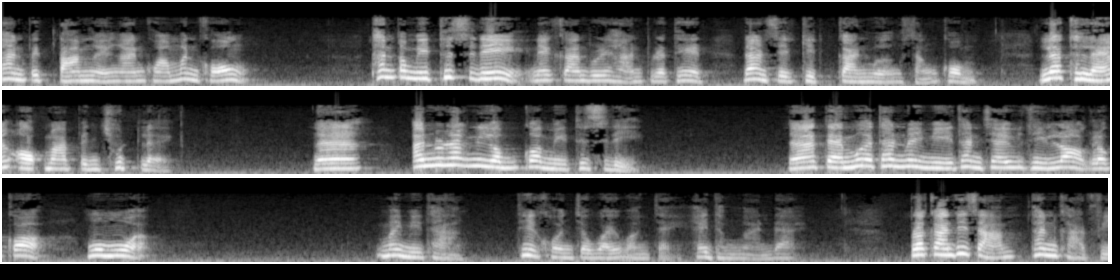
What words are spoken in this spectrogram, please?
ท่านไปตามหน่วยงานความมั่นคง ท่านต้องมีทฤษฎีในการบริหารประเทศ ด้านเศรษฐกิจการเมืองสังคม และแถลงออกมาเป็นชุดเลย นะ อนุรักษ์นิยมก็มีทฤษฎี นะแต่เมื่อท่านไม่มีท่านใช้วิธีลอกแล้วก็มั่วๆไม่มีทางที่คนจะไว้วางใจให้ทำงานได้ ประการที่สามท่านขาดฝี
